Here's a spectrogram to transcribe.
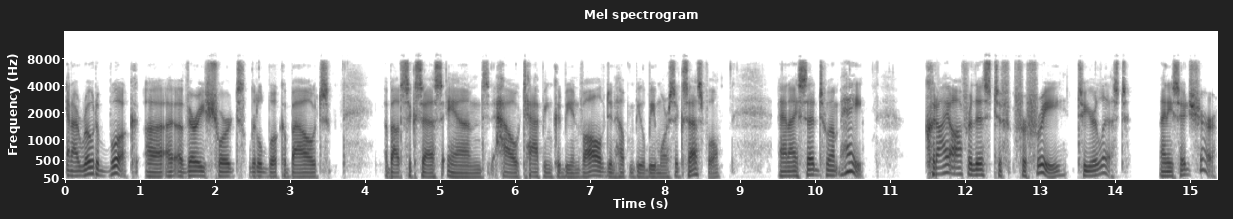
and I wrote a book, uh, a, a very short little book about about success and how tapping could be involved in helping people be more successful. And I said to him, "Hey, could I offer this to, for free to your list?" And he said, "Sure."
